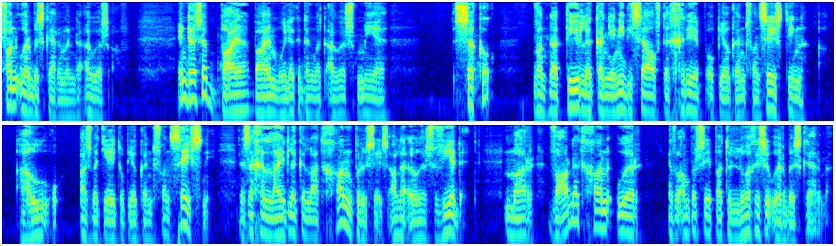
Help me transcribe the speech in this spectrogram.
van oorbeskermende ouers af. En dis 'n baie baie moeilike ding wat ouers mee sukkel want natuurlik kan jy nie dieselfde greep op jou kind van 16 hou as wat jy het op jou kind van 6 nie. Dis 'n geleidelike laat gaan proses. Alle ouers weet dit. Maar waar dit gaan oor ek wil amper sê patologiese oorbeskerming.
